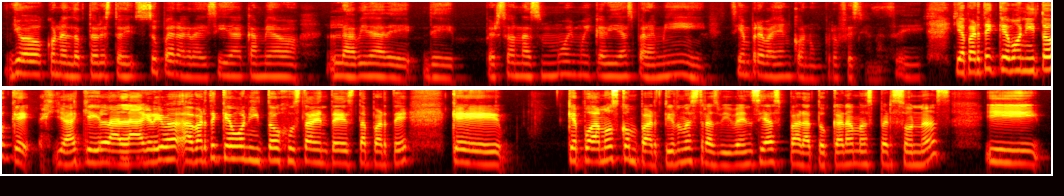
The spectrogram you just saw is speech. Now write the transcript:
yo con el doctor estoy súper agradecida, ha cambiado la vida de, de, personas muy, muy queridas para mí y siempre vayan con un profesional. Sí. Y aparte qué bonito que, ya aquí la lágrima, aparte qué bonito justamente esta parte que que podamos compartir nuestras vivencias para tocar a más personas. Y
